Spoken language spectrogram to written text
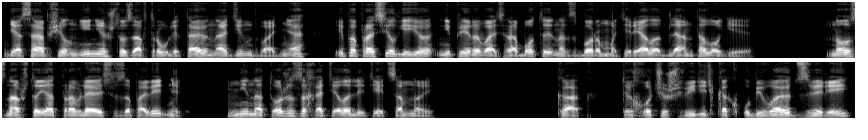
я сообщил Нине, что завтра улетаю на один-два дня и попросил ее не прерывать работы над сбором материала для антологии. Но узнав, что я отправляюсь в заповедник, Нина тоже захотела лететь со мной. «Как? Ты хочешь видеть, как убивают зверей?»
